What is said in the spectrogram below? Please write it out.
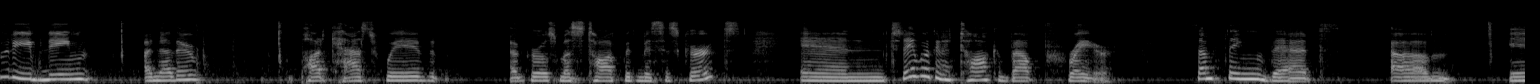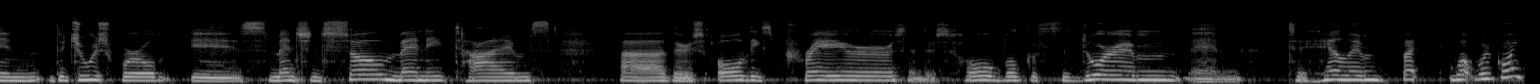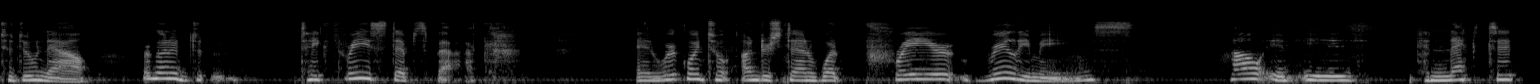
Good evening. Another podcast with uh, Girls Must Talk with Mrs. Gertz. And today we're going to talk about prayer, something that um, in the Jewish world is mentioned so many times. Uh, there's all these prayers, and there's whole book of Siddurim and Tehillim. But what we're going to do now, we're going to do, take three steps back, and we're going to understand what prayer really means, how it is connected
